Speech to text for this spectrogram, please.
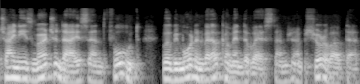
Chinese merchandise and food will be more than welcome in the West. I'm sure about that.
